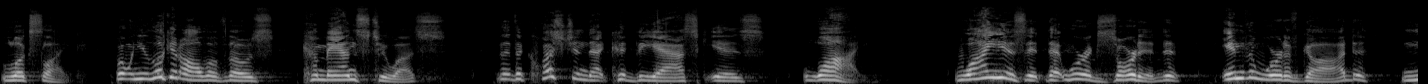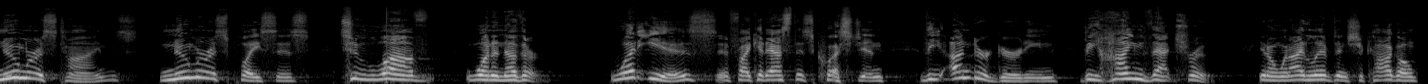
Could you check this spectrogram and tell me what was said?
looks like. But when you look at all of those commands to us, the, the question that could be asked is why? Why is it that we're exhorted in the Word of God numerous times, numerous places, to love one another? What is, if I could ask this question, the undergirding behind that truth? You know, when I lived in Chicago,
